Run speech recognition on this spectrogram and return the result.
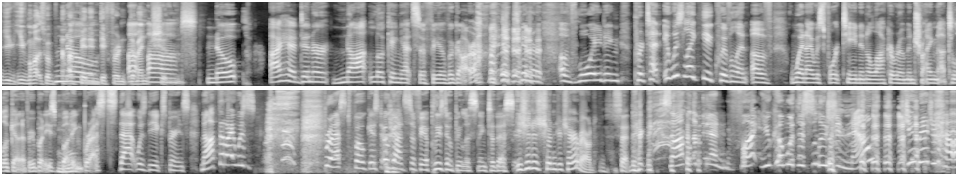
you you might as well have been in No. different Uh-uh. dimensions. Nope. I had dinner not looking at Sofia Vergara. I had dinner avoiding pretend. It was like the equivalent of when I was 14 in a locker room and trying not to look at everybody's mm-hmm. budding breasts. That was the experience. Not that I was breast focused. Oh God, Sofia, please don't be listening to this. you should have turned your chair around. Sat there. Solomon, fi- you come with a solution now? Can you imagine how?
